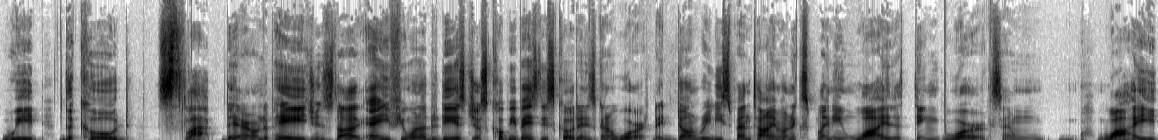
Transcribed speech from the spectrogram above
with the code slapped there on the page and it's like, hey, if you want to do this, just copy paste this code and it's going to work. They don't really spend time on explaining why the thing works and why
